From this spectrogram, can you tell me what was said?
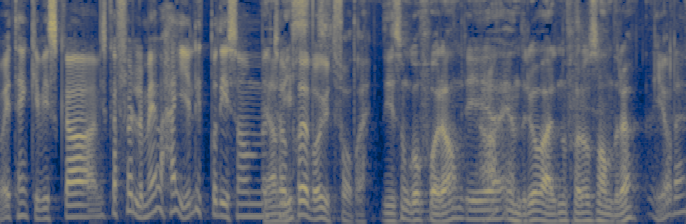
Og jeg tenker vi skal, vi skal følge med og heie litt på de som Ja, tør visst. prøve å utfordre. De som går foran, de endrer jo verden for oss andre. Gjør det.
